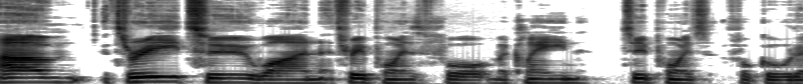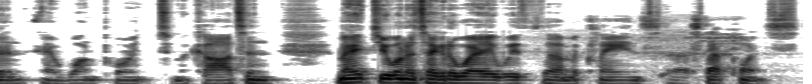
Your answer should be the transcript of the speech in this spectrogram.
Um, three, two, one, three points for McLean, two points for Gulden, and one point to McCartin. Mate, do you want to take it away with uh, McLean's uh, stat points?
